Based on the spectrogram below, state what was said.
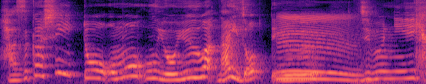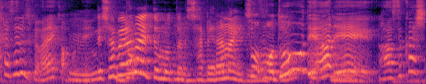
恥ずかしいと思う余裕はないぞっていううん。自分に言い聞かせるしかないかもね。うん。で喋らないと思ったら喋らないでそうもうどうであれ恥ずかし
